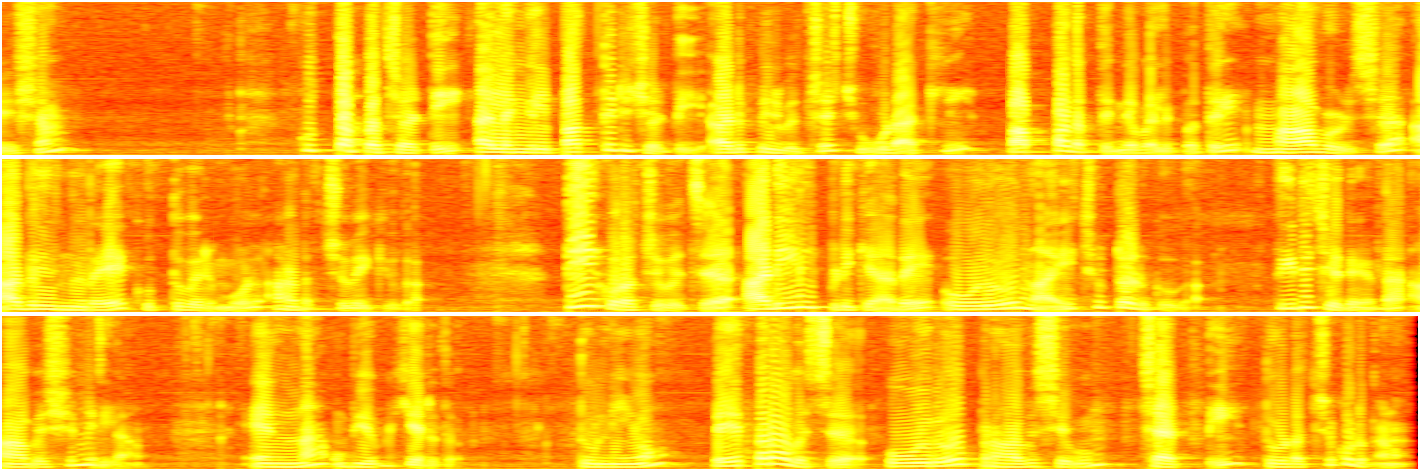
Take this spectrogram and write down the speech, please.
ശേഷം കുത്തപ്പച്ചട്ടി അല്ലെങ്കിൽ പത്തിരിച്ചട്ടി അടുപ്പിൽ വെച്ച് ചൂടാക്കി പപ്പടത്തിന്റെ വലിപ്പത്തിൽ മാവൊഴിച്ച് അതിൽ നിറയെ കുത്തുവരുമ്പോൾ അടച്ചു വയ്ക്കുക തീ കുറച്ച് വെച്ച് അടിയിൽ പിടിക്കാതെ ഓരോന്നായി ചുട്ടെടുക്കുക. തിരിച്ചിടേണ്ട ആവശ്യമില്ല. എണ്ണ ഉപയോഗിക്കരുത്. തുണിയോ പേപ്പറോ വെച്ച് ഓരോ പ്രാവശ്യവും ചട്ടി തുടച്ചു കൊടുക്കണം.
